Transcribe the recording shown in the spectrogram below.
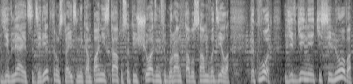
является директором строительной компании «Статус». Это еще один фигурант того самого дела. Так вот, Евгения Киселева,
